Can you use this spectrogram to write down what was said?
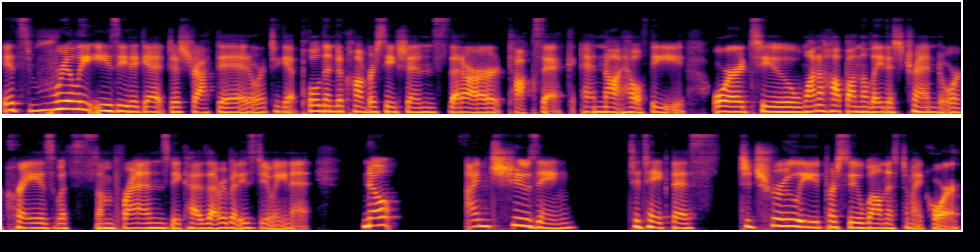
it's really easy to get distracted or to get pulled into conversations that are toxic and not healthy or to want to hop on the latest trend or craze with some friends because everybody's doing it. Nope. I'm choosing to take this to truly pursue wellness to my core,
